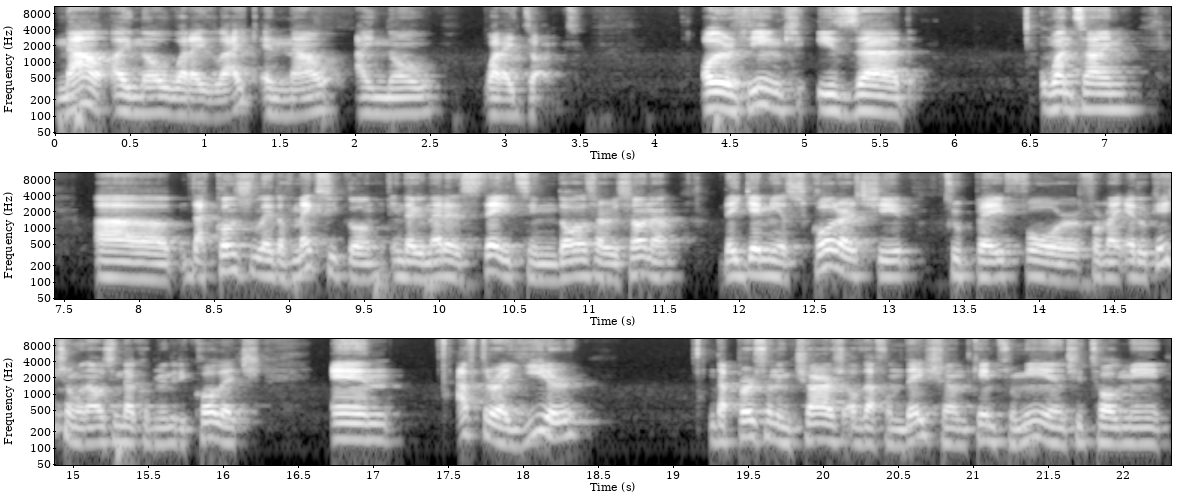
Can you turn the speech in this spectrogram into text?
now I know what I like and now I know what I don't. Other thing is that one time uh, the consulate of Mexico in the United States in Douglas, Arizona, they gave me a scholarship to pay for for my education when I was in the community college. And after a year, the person in charge of the foundation came to me and she told me,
